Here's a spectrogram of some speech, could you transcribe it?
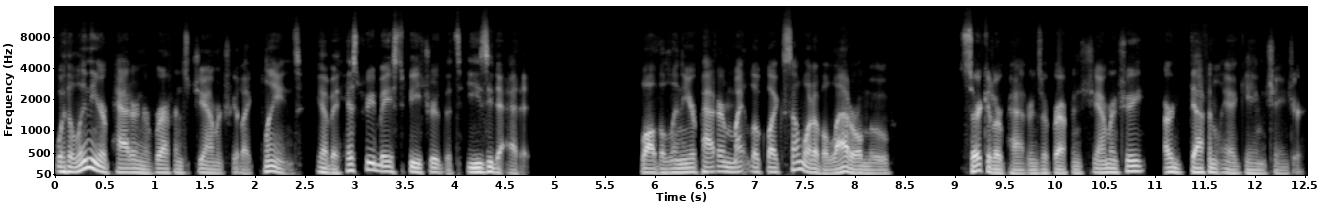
With a linear pattern of reference geometry like planes, you have a history-based feature that's easy to edit. While the linear pattern might look like somewhat of a lateral move, circular patterns of reference geometry are definitely a game changer.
